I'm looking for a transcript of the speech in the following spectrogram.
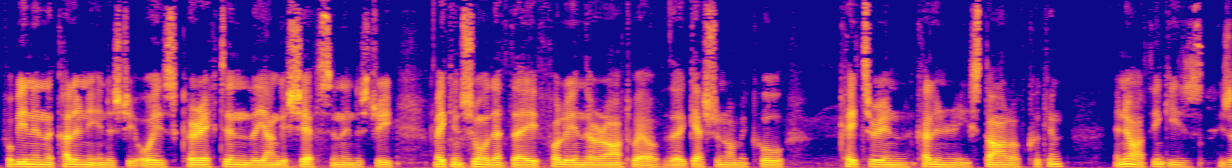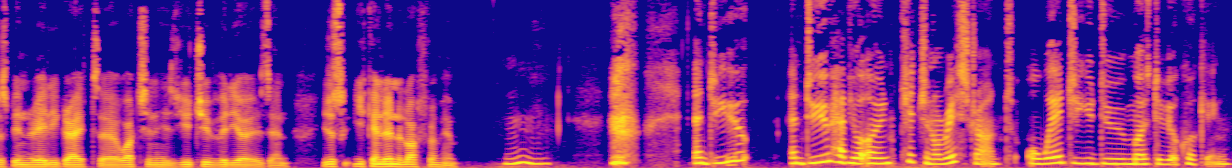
for being in the culinary industry, always correcting the younger chefs in the industry, making sure that they follow in the right way of the gastronomical, catering, culinary style of cooking. And yeah, I think he's he's just been really great uh, watching his YouTube videos, and you just you can learn a lot from him. And do you and do you have your own kitchen or restaurant or where do you do most of your cooking?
